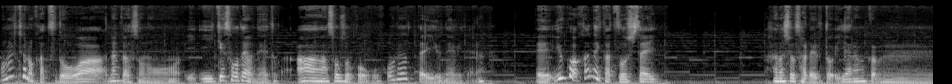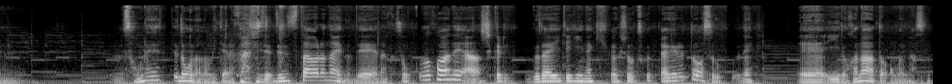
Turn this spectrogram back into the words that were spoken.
この人の活動は、なんかその、いいけそうだよねとか、ああ、そうそう、こう、これだったらいいよね、みたいな。えー、よくわかんない活動したい話をされると、いや、なんか、うーん、それってどうなのみたいな感じで全然伝わらないので、なんかそこはね、あのしっかり具体的な企画書を作ってあげると、すごくね、えー、いいのかなと思います。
